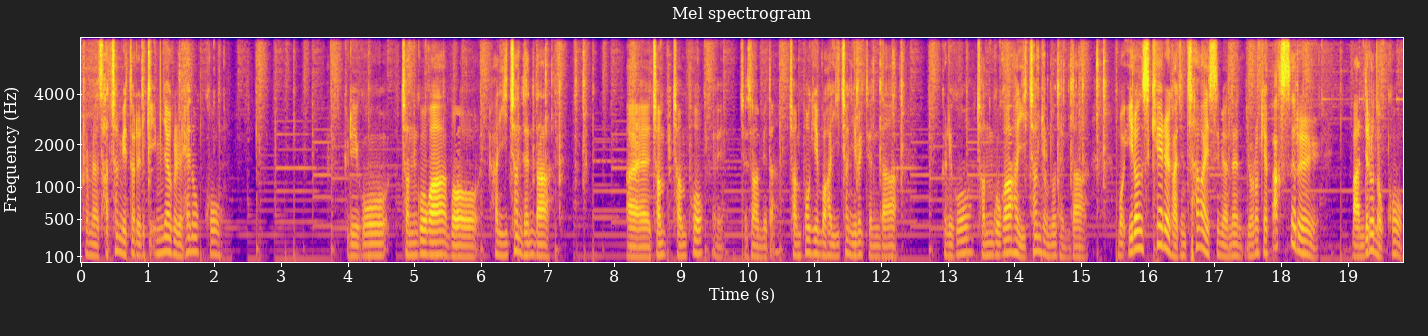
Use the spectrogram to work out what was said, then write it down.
그러면 4,000m를 이렇게 입력을 해놓고 그리고 전고가 뭐 한 2,000 된다 아, 전, 전폭 예, 죄송합니다. 전폭이 뭐 한 2200 된다. 그리고 전고가 한 2000 정도 된다. 뭐 이런 스케일을 가진 차가 있으면은 이렇게 박스를 만들어 놓고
